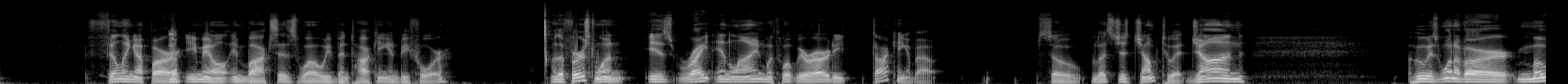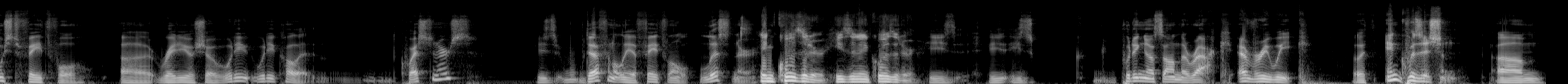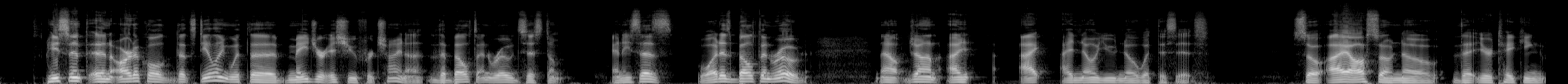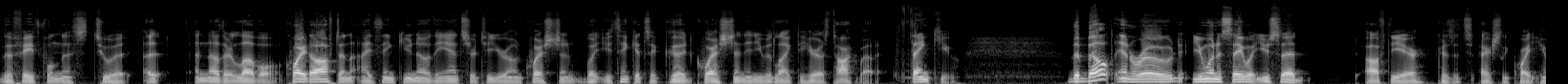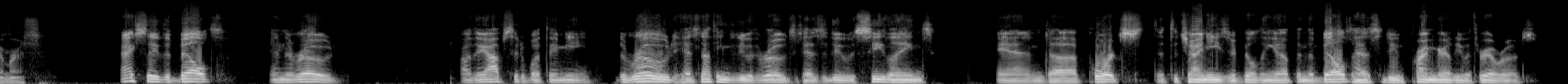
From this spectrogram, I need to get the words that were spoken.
filling up our yep. email inboxes while we've been talking and before. The first one is right in line with what we were already talking about. So let's just jump to it. John, who is one of our most faithful uh, radio show, what do you what do you call it? Questioners? He's definitely a faithful listener. Inquisitor. He's an inquisitor. He's he, he's putting us on the rack every week with Inquisition. Um, he sent an article that's dealing with the major issue for China, the Belt and Road system. And he says, What is Belt and Road? Now, John, I, I, I know you know what this is. So I also know that you're taking the faithfulness to a, a, another level. Quite often, I think you know the answer to your own question, but you think it's a good question and you would like to hear us talk about it. Thank you. The Belt and Road, you want to say what you said off the air? Because it's actually quite humorous. Actually, the belt and the road are the opposite of what they mean. The road has nothing to do with roads, it has to do with sea lanes and uh, ports that the Chinese are building up, and the belt has to do primarily with railroads.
